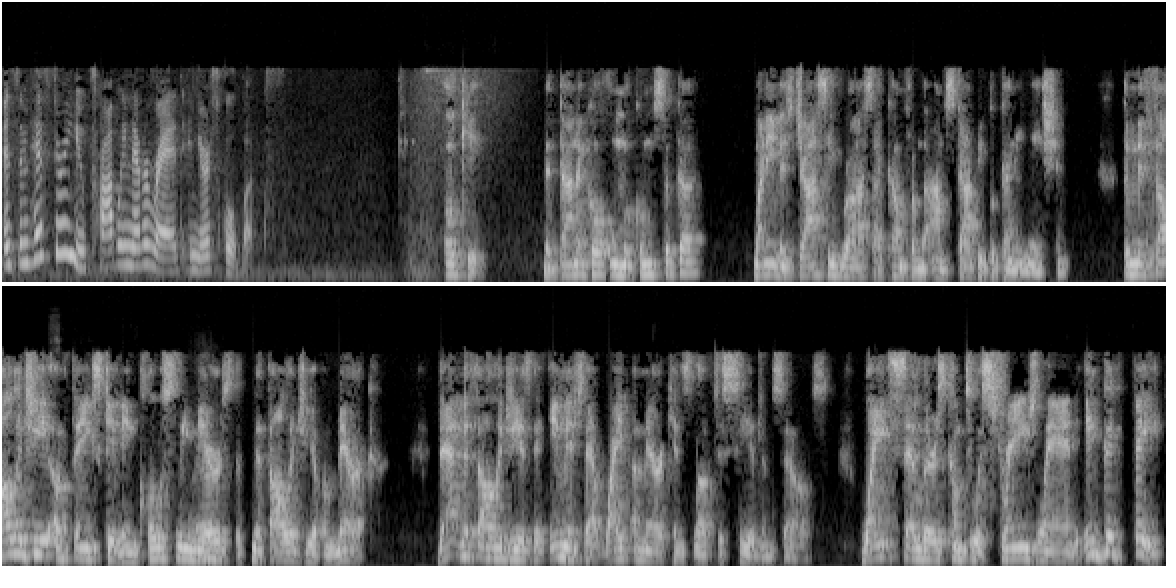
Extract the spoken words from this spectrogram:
and some history you probably never read in your school books. Okay. Nadanako Umakumsaka. My name is Gyasi Ross. I come from the Amskapi Piikani Nation. The mythology of Thanksgiving closely mirrors the mythology of America. That mythology is the image that white Americans love to see of themselves. White settlers come to a strange land in good faith,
